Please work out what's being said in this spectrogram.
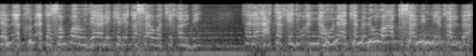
لم أكن أتصور ذلك لقساوة قلبي. فلا أعتقد أن هناك من هو أقسى مني قلبا.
